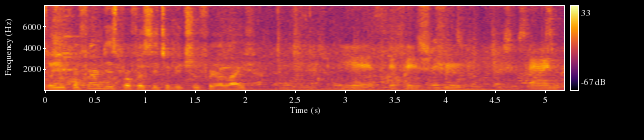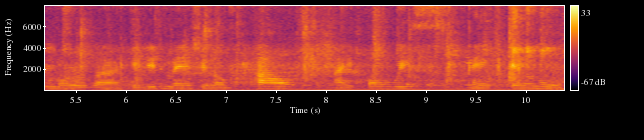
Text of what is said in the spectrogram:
So you confirm this prophecy to be true for your life? Yes, it is true. And moreover, he did mention of how I always think and move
